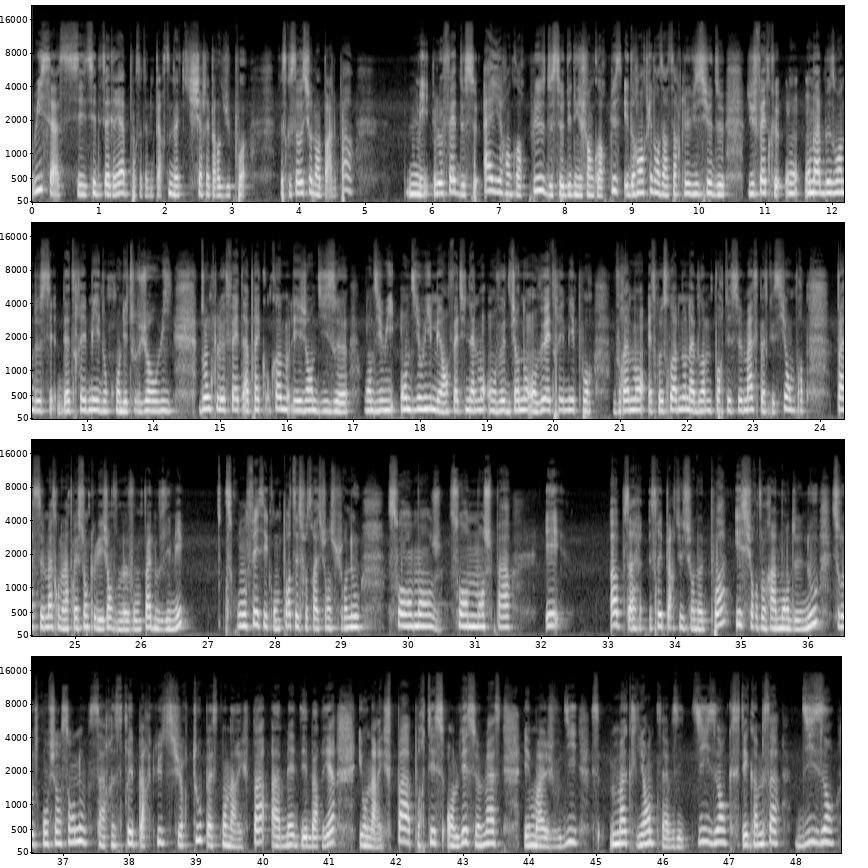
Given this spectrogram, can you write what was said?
oui, ça, c'est désagréable pour certaines personnes qui cherchent à perdre du poids. Parce que ça aussi, on n'en parle pas. Mais le fait de se haïr encore plus, de se dénigrer encore plus et de rentrer dans un cercle vicieux de du fait qu'on on a besoin d'être aimé, donc on dit toujours oui. Donc le fait après comme les gens disent euh, on dit oui, on dit oui, mais en fait finalement on veut dire non, on veut être aimé pour vraiment être soi-même. On a besoin de porter ce masque parce que si on porte pas ce masque, on a l'impression que les gens ne vont pas nous aimer. Ce qu'on fait, c'est qu'on porte cette frustration sur nous. Soit on mange, soit on ne mange pas. Et hop, ça se répercute sur notre poids et sur notre amour de nous, sur notre confiance en nous. Ça se répercute surtout parce qu'on n'arrive pas à mettre des barrières et on n'arrive pas à porter, enlever ce masque. Et moi, je vous dis, ma cliente, ça faisait dix ans que c'était comme ça. Dix ans.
